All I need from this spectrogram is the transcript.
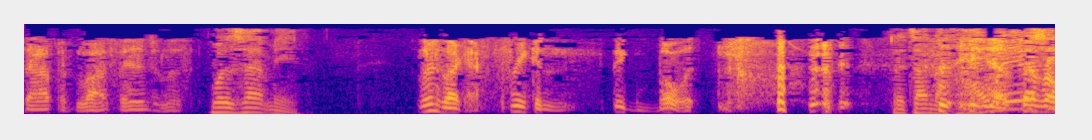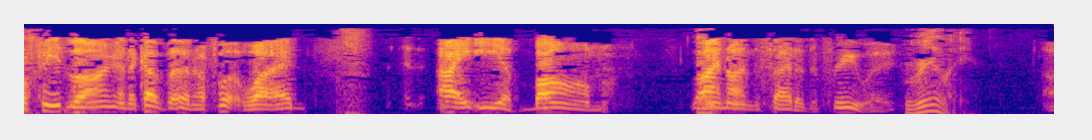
south of Los Angeles. what does that mean? Looks like a freaking big bullet. It's on the You know, highway. several feet long and a couple and a foot wide, i.e., a bomb lying on the side of the freeway Really? uh,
